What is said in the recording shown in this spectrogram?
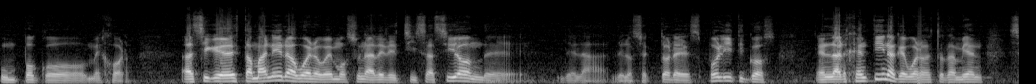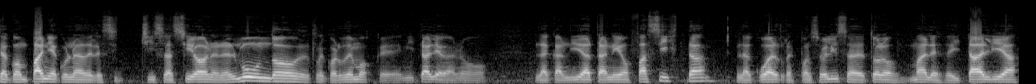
un poco mejor. Así que de esta manera, bueno, vemos una derechización de, de, la, de los sectores políticos en la Argentina, que bueno, esto también se acompaña con una derechización en el mundo. Recordemos que en Italia ganó la candidata neofascista, la cual responsabiliza de todos los males de Italia,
